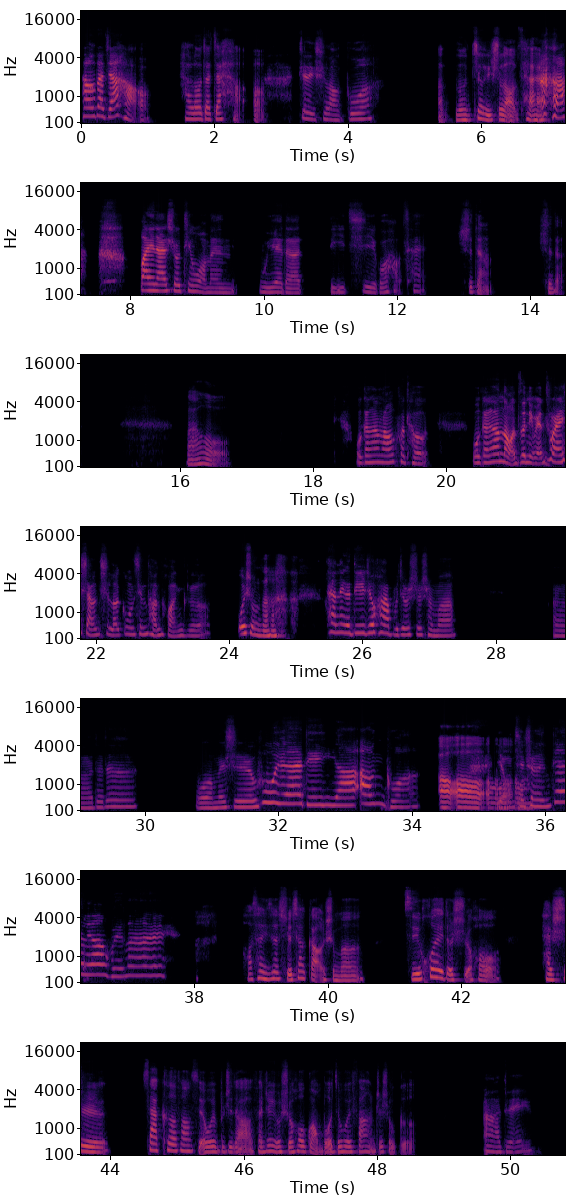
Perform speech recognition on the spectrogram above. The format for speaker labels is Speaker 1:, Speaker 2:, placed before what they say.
Speaker 1: Hello，大家好
Speaker 2: ，Hello，大家好，
Speaker 1: 这里是老郭，
Speaker 2: 嗯，这里是老蔡。
Speaker 1: 欢迎大家收听我们五月的第一期国好菜。
Speaker 2: 是的，是的。哇哦，
Speaker 1: 我刚刚脑壳头，我刚刚脑子里面突然想起了共青团团歌，
Speaker 2: 为什么呢？
Speaker 1: 他那个第一句话不就是什么？呃的的，我们是五月的阳光，
Speaker 2: 哦哦哦，
Speaker 1: 用青
Speaker 2: 哦
Speaker 1: 春点亮未来。
Speaker 2: 好像以前学校搞什么集会的时候，还是下课放学，我也不知道。反正有时候广播就会放这首歌。
Speaker 1: 啊，对，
